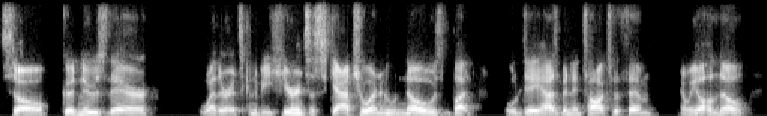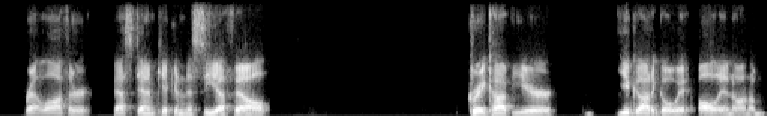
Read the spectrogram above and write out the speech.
So good news there. Whether it's going to be here in Saskatchewan, who knows? But O'Day has been in talks with him. And we all know Brett Lauther, best damn kick in the CFL. Grey Cup year. You got to go all in on him.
